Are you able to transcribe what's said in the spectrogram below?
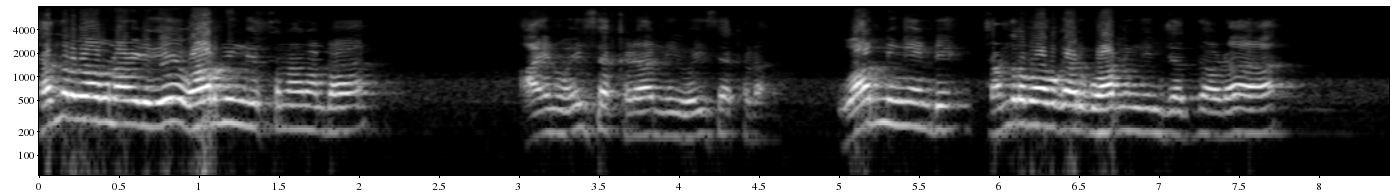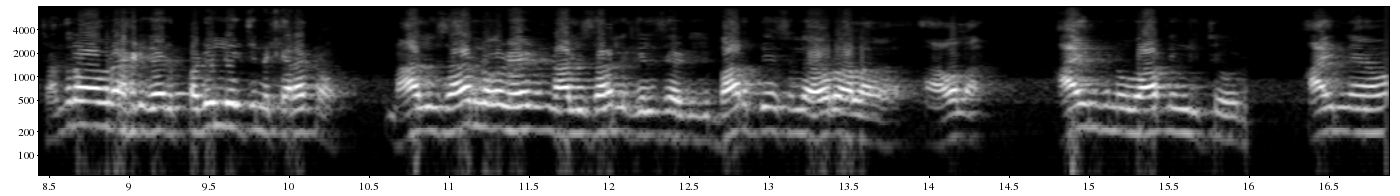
చంద్రబాబు నాయుడికి వార్నింగ్ ఇస్తున్నానంట. ఆయన వయసు ఎక్కడ? నీ వయసు ఎక్కడ? వార్నింగ్ ఏంటి? చంద్రబాబు గారికి వార్నింగ్ ఏం చేస్తాడా? చంద్రబాబు నాయుడు గారి పడులు లేచిన కెరటం. నాలుగు సార్లు ఓడాడు నాలుగు సార్లు గెలిచాడు. ఈ భారతదేశంలో ఎవరు అలా అవల? ఆయనకి నువ్వు వార్నింగ్ ఇచ్చేవాడు ఆయనేమో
